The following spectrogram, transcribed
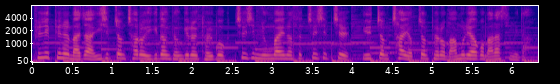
필리핀을 맞아 20점 차로 이기던 경기를 결국 76-77, 1점 차 역전패로 마무리하고 말았습니다.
